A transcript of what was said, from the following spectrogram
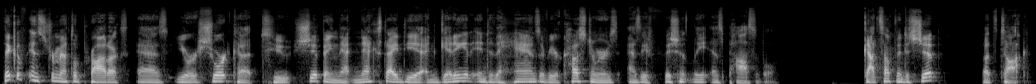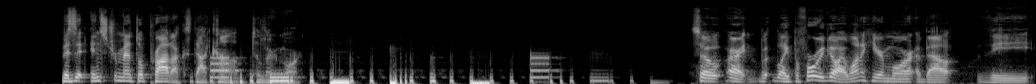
Think of instrumental products as your shortcut to shipping that next idea and getting it into the hands of your customers as efficiently as possible. Got something to ship? Let's talk. Visit instrumentalproducts.com to learn more. So, all right, like before we go, I want to hear more about the.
